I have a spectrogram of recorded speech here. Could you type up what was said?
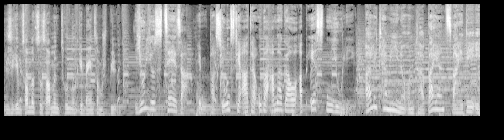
die sich im Sommer zusammentun und gemeinsam spielen. Julius Caesar im Passionstheater Oberammergau ab 1. Juli. Alle Termine unter bayern2.de.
